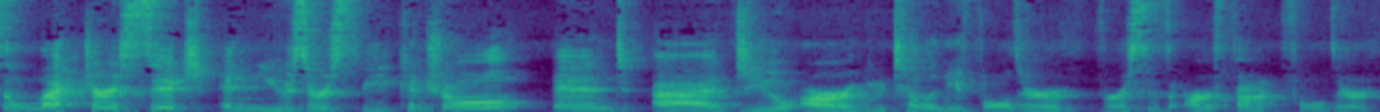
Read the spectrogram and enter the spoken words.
select our stitch and use our speed control and uh, do our utility folder versus our font folder.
